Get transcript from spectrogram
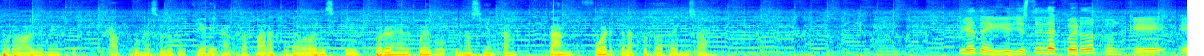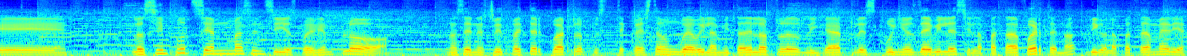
probablemente Capcom eso es lo que quiere, atrapar a jugadores que prueben el juego y no sientan tan fuerte la curva de aprendizaje. Fíjate, yo estoy de acuerdo con que eh, los inputs sean más sencillos. Por ejemplo, no sé, en Street Fighter 4 pues te cuesta un huevo y la mitad del otro ligar tres puños débiles y la patada fuerte, ¿no? Digo, la patada media.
